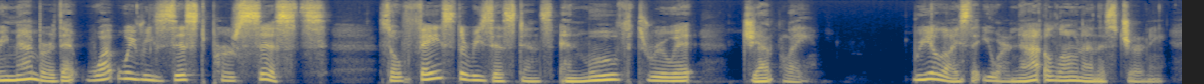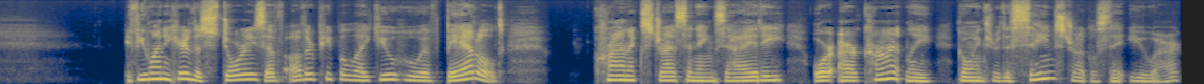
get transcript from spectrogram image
Remember that what we resist persists. So face the resistance and move through it gently. Realize that you are not alone on this journey. If you want to hear the stories of other people like you who have battled chronic stress and anxiety or are currently going through the same struggles that you are,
